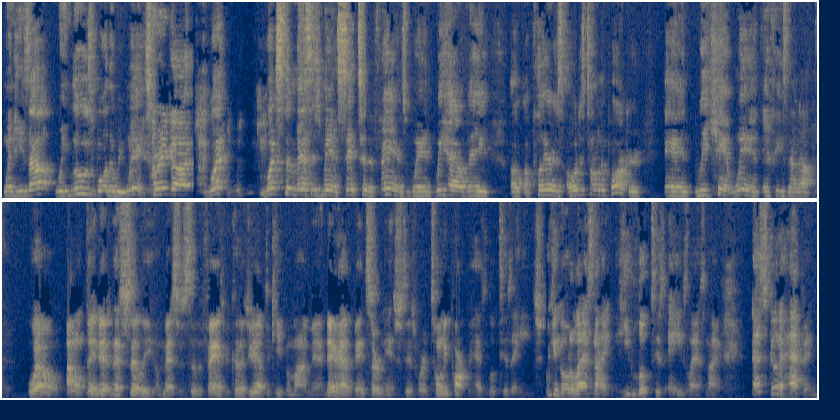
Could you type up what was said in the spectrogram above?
When he's out, we lose more than we win. Screen God. What what's the message man sent to the fans when we have a a, a player as old as Tony Parker and we can't win if he's not out there? Well, I don't think there's necessarily a message to the fans because you have to keep in mind, man, there have been certain instances where Tony Parker has looked his age. We can go to last night. He looked his age last night. That's going to happen.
